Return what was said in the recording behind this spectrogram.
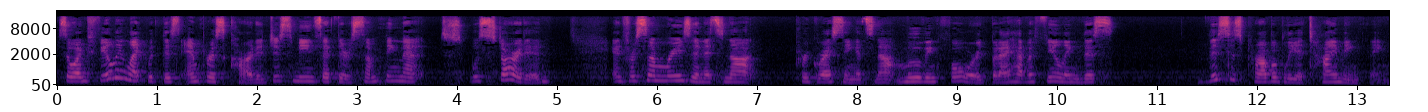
So I'm feeling like with this Empress card, it just means that there's something that was started and for some reason it's not progressing, it's not moving forward, but I have a feeling this this is probably a timing thing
